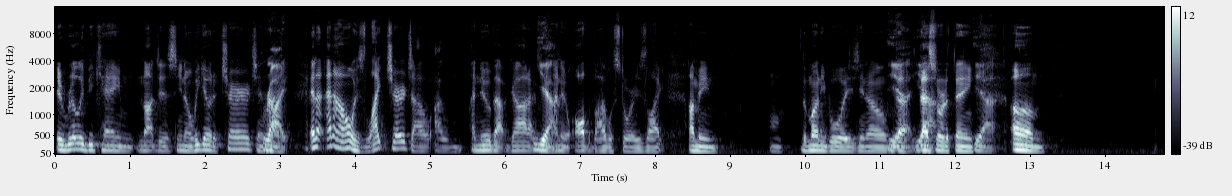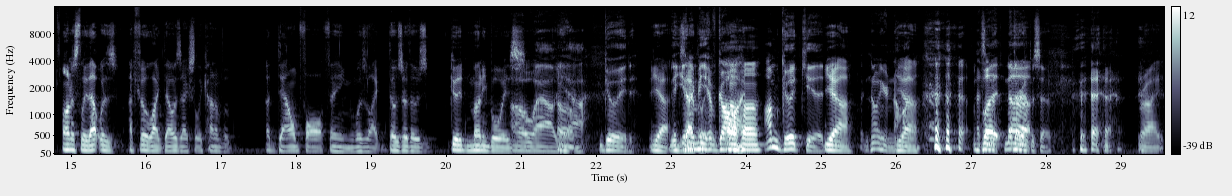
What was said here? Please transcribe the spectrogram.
it really became not just you know we go to church and right, like, and I, and I always liked church. I, I I knew about God. I, yeah, I knew all the Bible stories. Like I mean, the Money Boys, you know, yeah, that, yeah. that sort of thing. Yeah. Um. Honestly, that was I feel like that was actually kind of a, a downfall thing. Was like those are those good money boys. Oh wow, um, yeah, good. Yeah, the exactly. enemy of God. Uh-huh. I'm good, kid. Yeah. But no, you're not. Yeah. but another uh, episode. right.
